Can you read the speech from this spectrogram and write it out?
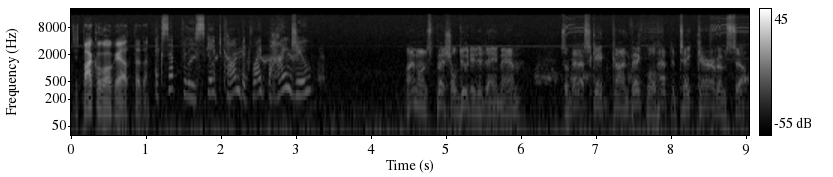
Siis pakko kokeilla tätä. Except for the escaped convict right behind you. I'm on special duty today, ma'am. So that escaped convict will have to take care of himself.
